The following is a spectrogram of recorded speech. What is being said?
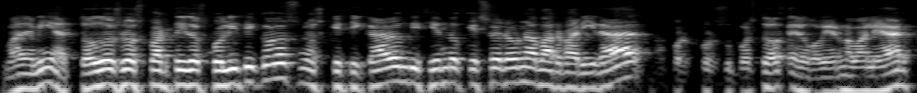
Madre mía, todos los partidos políticos nos criticaron diciendo que eso era una barbaridad. Por, supuesto, el gobierno balear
